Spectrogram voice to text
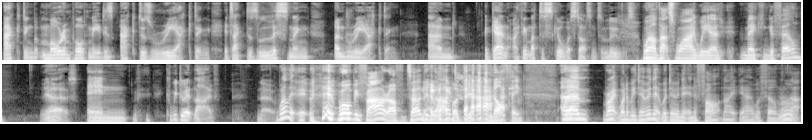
acting, but more importantly, it is actors reacting. It's actors listening and reacting. And again, I think that's a skill we're starting to lose. Well, that's why we are making a film Yes. in. Can we do it live? No. Well, it, it, it won't be far off. I'm telling you, with our budget of nothing. Um, Right, when are we doing it? We're doing it in a fortnight. Yeah, we're filming that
